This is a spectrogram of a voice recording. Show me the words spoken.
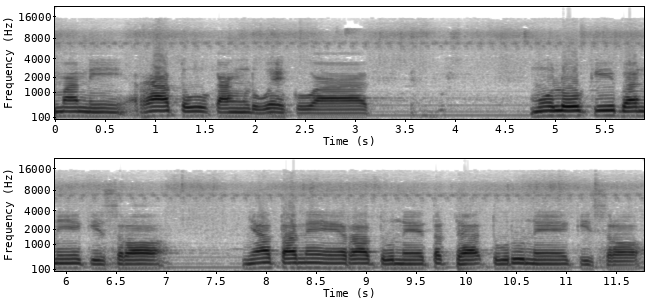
mani ratu kang luweh kuat? Muluki bani Kisra nyatane ratune tedak turune Kisra.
